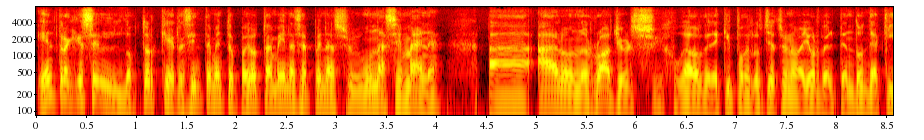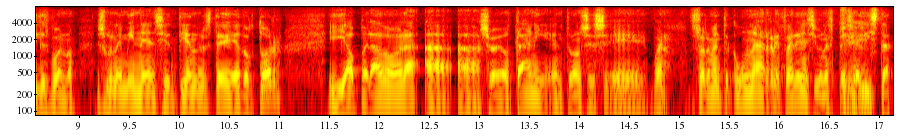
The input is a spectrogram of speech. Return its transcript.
Eltrag es el doctor que recientemente operó también hace apenas una semana a Aaron Rodgers, jugador del equipo de los Jets de Nueva York del tendón de Aquiles. Bueno, es una eminencia, entiendo, este doctor. Y ha operado ahora a, a Shohei Otani. Entonces, eh, bueno, solamente como una referencia, un especialista.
